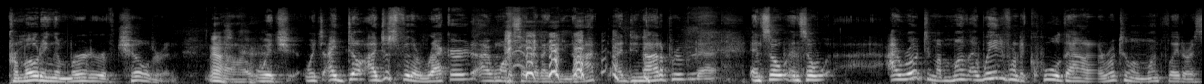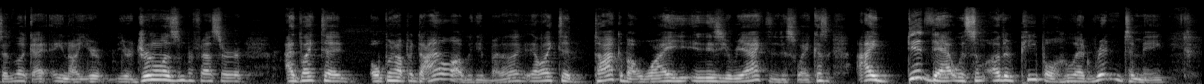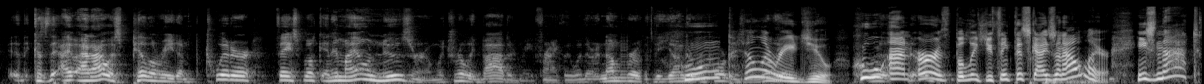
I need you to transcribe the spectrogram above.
promoting the murder of children. Uh, which, which I don't. I just for the record, I want to say that I do not. I do not approve of that. And so, and so, I wrote to him a month. I waited for him to cool down. I wrote to him a month later. I said, "Look, I, you know, you're you're a journalism professor. I'd like to open up a dialogue with you about it. I like, I like to talk about why it is you reacted this way. Because I did that with some other people who had written to me. Because I, and I was pilloried on Twitter, Facebook, and in my own newsroom, which really bothered me, frankly. Where there were a number of the younger Who reporters. who really- pilloried you? Who on earth believes you think this guy's an outlier? He's not.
